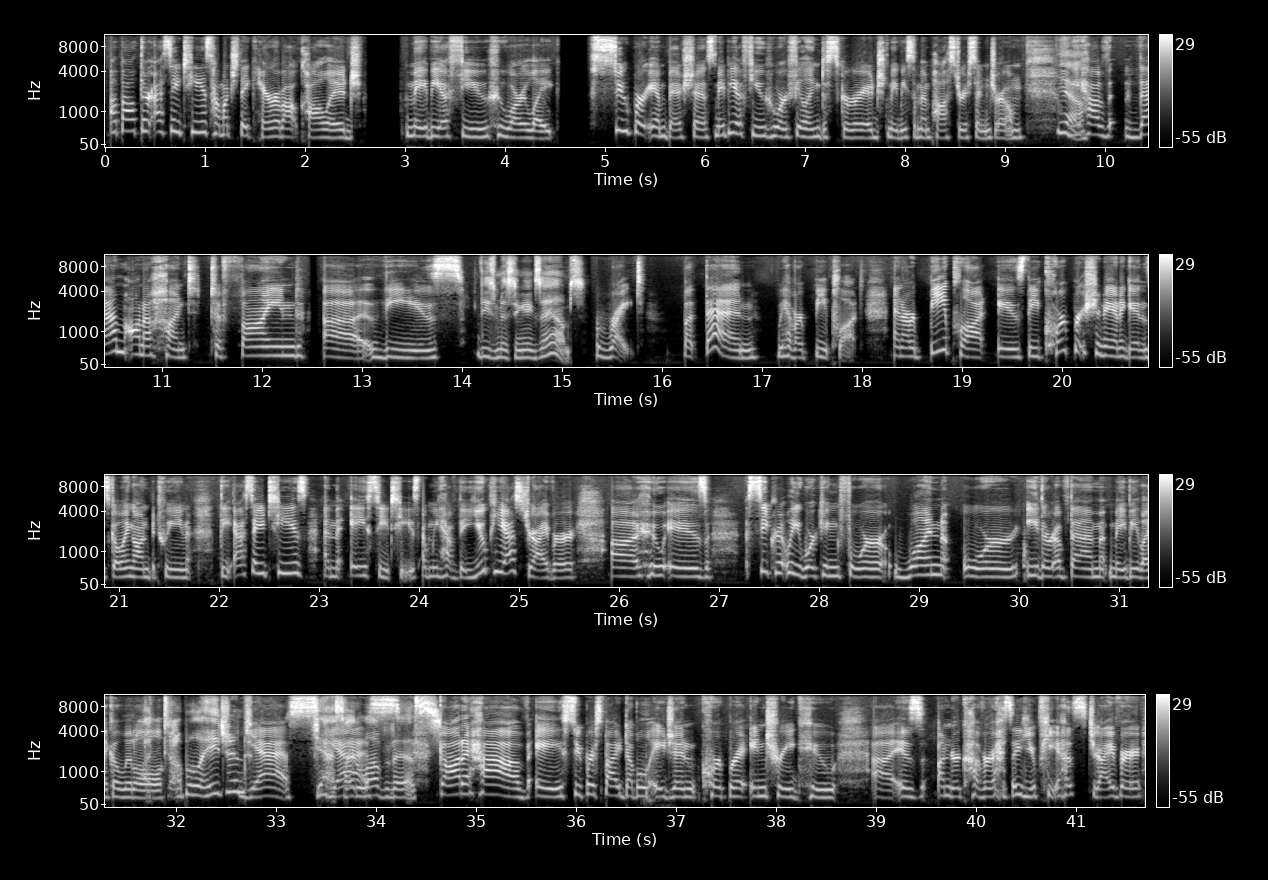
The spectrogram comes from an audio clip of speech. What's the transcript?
about their SATs, how much they care about college. Maybe a few who are like super ambitious, maybe a few who are feeling discouraged, maybe some imposter syndrome. Yeah. We have them on a hunt to find uh, these These missing exams. right. But then we have our B plot. And our B plot is the corporate shenanigans going on between the SATs and the ACTs. And we have the UPS driver uh, who is secretly working for one or either of them, maybe like a little. Double agent? Yes. Yes, I love this. Gotta have a super spy double agent corporate intrigue who uh, is undercover as a UPS driver.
